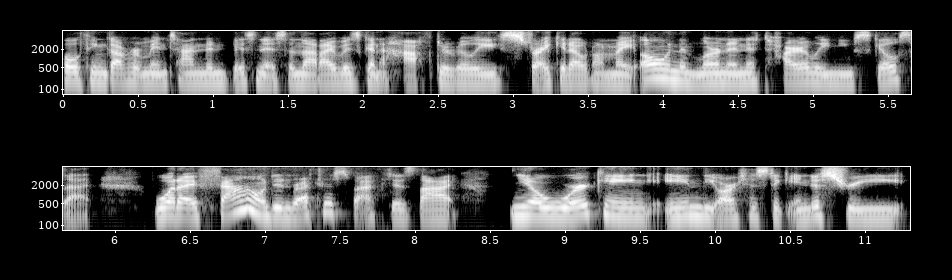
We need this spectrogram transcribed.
both in government and in business and that i was going to have to really strike it out on my own and learn an entirely new skill set. What i found in retrospect is that you know working in the artistic industry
